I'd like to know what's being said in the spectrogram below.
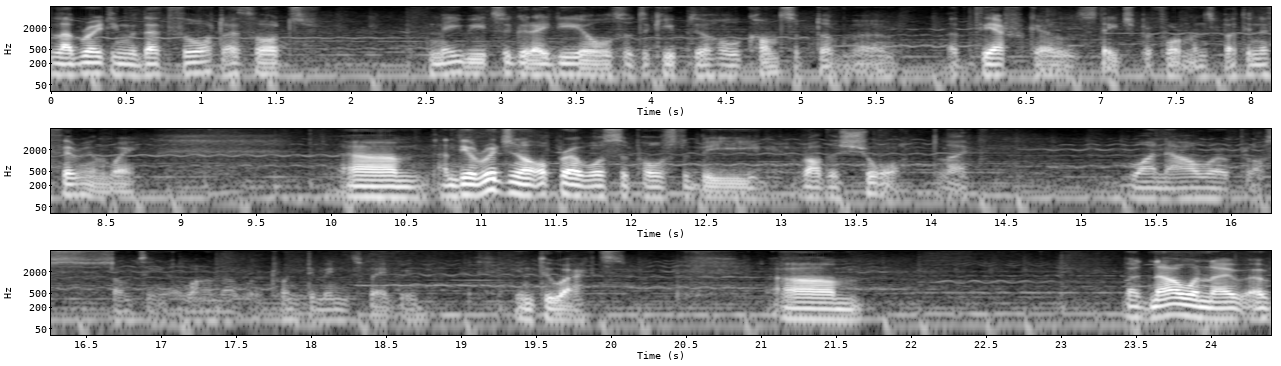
elaborating with that thought, I thought maybe it's a good idea also to keep the whole concept of uh, a theatrical stage performance, but in a Therion way. Um, and the original opera was supposed to be rather short, like one hour plus something, one hour, 20 minutes maybe, in two acts. Um, but now when I, I,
